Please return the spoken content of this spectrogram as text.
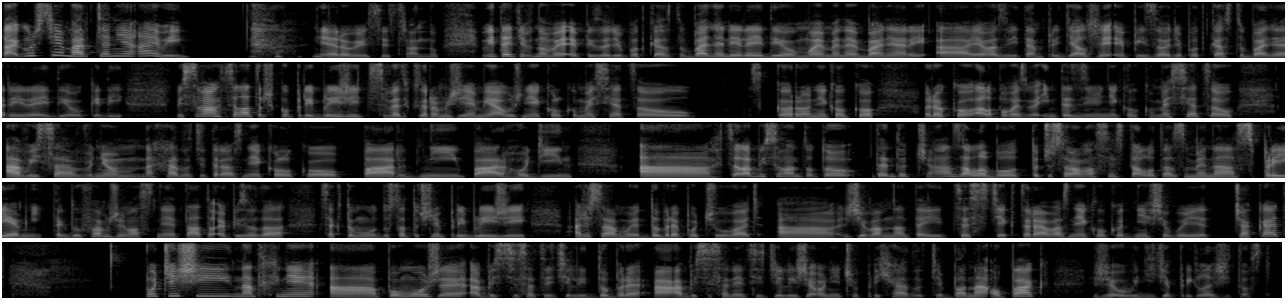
Tak už ste Marťania aj vy. Nerobím si srandu. Vítajte v novej epizóde podcastu Baňary Radio. Moje meno je Baňary a ja vás vítam pri ďalšej epizóde podcastu Baňary Radio, kedy by som vám chcela trošku priblížiť svet, v ktorom žijem ja už niekoľko mesiacov, skoro niekoľko rokov, ale povedzme intenzívne niekoľko mesiacov a vy sa v ňom nachádzate teraz niekoľko pár dní, pár hodín a chcela by som vám toto, tento čas, alebo to, čo sa vám vlastne stalo, tá zmena spríjemniť. Tak dúfam, že vlastne táto epizóda sa k tomu dostatočne priblíži a že sa vám bude dobre počúvať a že vám na tej ceste, ktorá vás niekoľko dní ešte bude čakať, poteší, nadchne a pomôže, aby ste sa cítili dobre a aby ste sa necítili, že o niečo prichádzate. Ba naopak, že uvidíte príležitosť.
